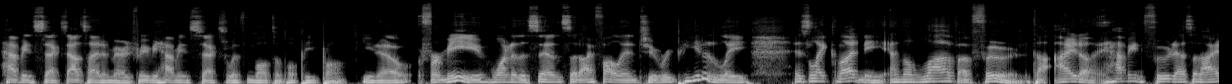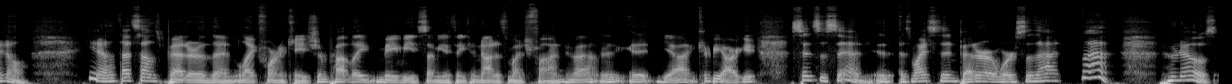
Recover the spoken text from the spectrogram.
having sex outside of marriage, maybe having sex with multiple people. You know, for me, one of the sins that I fall into repeatedly is like gluttony and the love of food, the idol, having food as an idol you know, that sounds better than like fornication. Probably, maybe some of you thinking not as much fun. Well, it, it, yeah, it could be argued. Sin's a sin. Is my sin better or worse than that? Ah, who knows?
